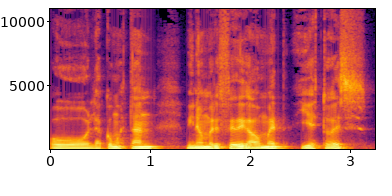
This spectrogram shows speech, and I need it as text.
Hola, ¿cómo están? Mi nombre es Fede Gaumet y esto es...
